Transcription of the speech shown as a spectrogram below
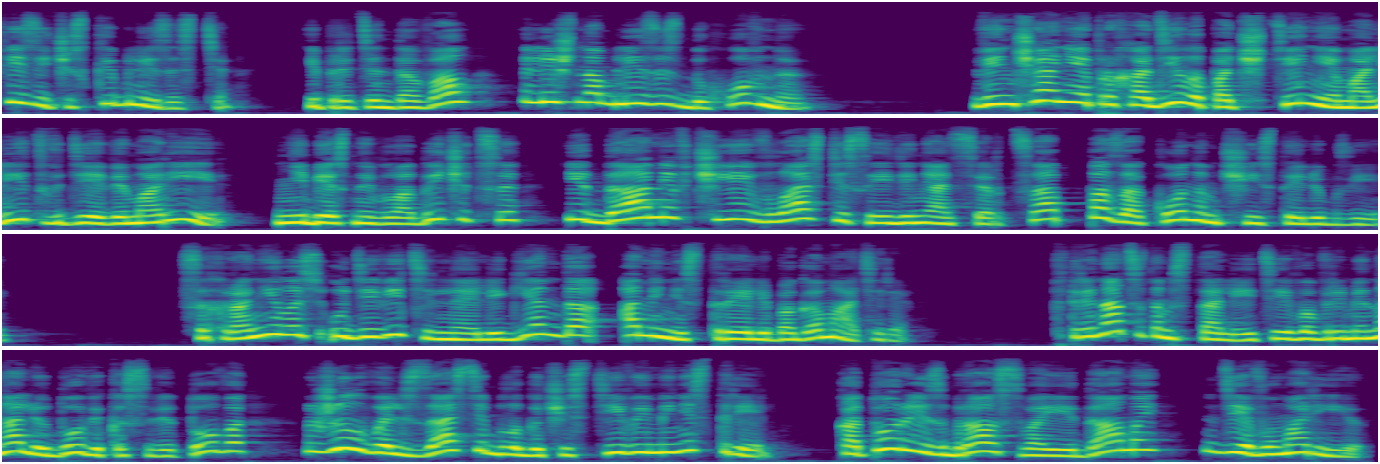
физической близости и претендовал лишь на близость духовную. Венчание проходило почтение молитв Деве Марии, небесной владычице и даме, в чьей власти соединять сердца по законам чистой любви. Сохранилась удивительная легенда о Министреле Богоматери. В XIII столетии во времена Людовика Святого жил в Эльзасе благочестивый Министрель, который избрал своей дамой Деву Марию.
